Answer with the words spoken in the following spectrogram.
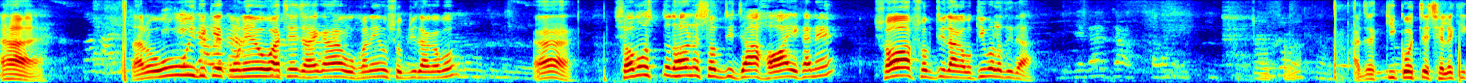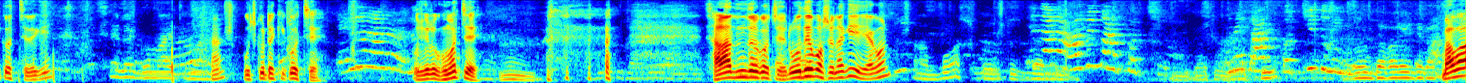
হ্যাঁ। তার ওই দিকে কোণেও আছে জায়গা, ওখানেও সবজি লাগাবো। হ্যাঁ। সমস্ত ধরনের সবজি যা হয় এখানে, সব সবজি লাগাবো। কি বলো দিদা? আচ্ছা কি করছে? ছেলে কি করছে দেখি। হ্যাঁ? পুচকুটা কি করছে? পুচকুটা ঘুমাচ্ছে? সারাদিন ধরে করছে। রোদে বসে নাকি এখন? বাবা!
